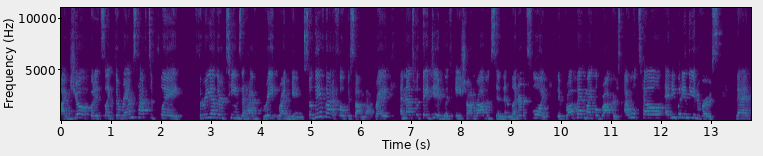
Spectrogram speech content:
I joke, but it's like the Rams have to play three other teams that have great run games. So they've got to focus on that, right? And that's what they did with A'Shawn Robinson and Leonard Floyd. They brought back Michael Brockers. I will tell anybody in the universe that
